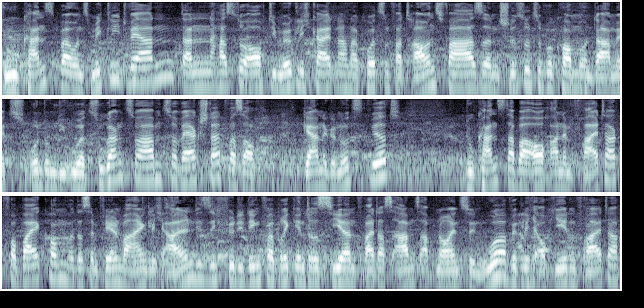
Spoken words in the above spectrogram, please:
Du kannst bei uns Mitglied werden, dann hast du auch die Möglichkeit, nach einer kurzen Vertrauensphase einen Schlüssel zu bekommen und damit rund um die Uhr Zugang zu haben zur Werkstatt, was auch gerne genutzt wird. Du kannst aber auch an einem Freitag vorbeikommen. Das empfehlen wir eigentlich allen, die sich für die Dingfabrik interessieren. Freitagsabends ab 19 Uhr, wirklich auch jeden Freitag,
